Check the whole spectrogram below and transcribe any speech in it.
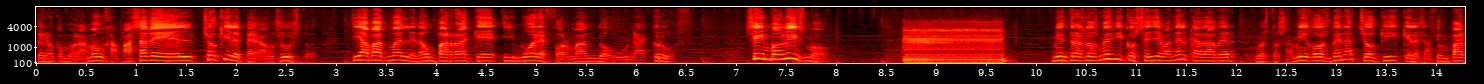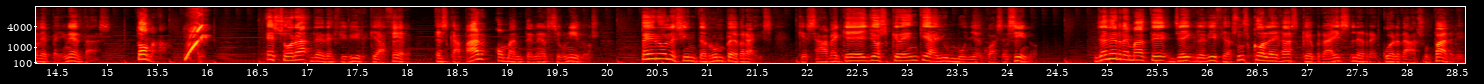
Pero como la monja pasa de él, Chucky le pega un susto. Y a Batman le da un parraque y muere formando una cruz. ¡Simbolismo! Mientras los médicos se llevan el cadáver, nuestros amigos ven a Chucky que les hace un par de peinetas. ¡Toma! Es hora de decidir qué hacer, escapar o mantenerse unidos. Pero les interrumpe Bryce, que sabe que ellos creen que hay un muñeco asesino. Ya de remate, Jake le dice a sus colegas que Bryce le recuerda a su padre.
